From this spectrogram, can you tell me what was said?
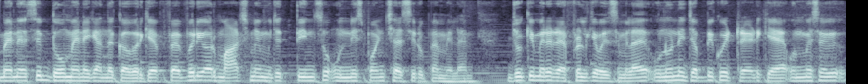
मैंने सिर्फ़ दो महीने के अंदर कवर किया फरवरी और मार्च में मुझे तीन रुपये मिला है, जो कि मेरे रेफरल की वजह से मिला है। उन्होंने जब भी कोई ट्रेड किया है, उनमें से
